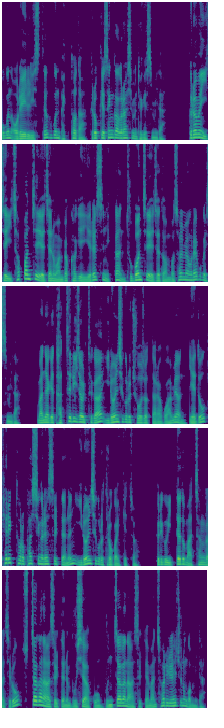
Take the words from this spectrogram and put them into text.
혹은 어레이 리스트 혹은 벡터다 그렇게 생각을 하시면 되겠습니다. 그러면 이제 이 첫 번째 예제는 완벽하게 이해를 했으니까 두 번째 예제도 한번 설명을 해보겠습니다. 만약에 다트 리절트가 이런 식으로 주어졌다라고 하면 얘도 캐릭터로 파싱을 했을 때는 이런 식으로 들어가 있겠죠. 그리고 이때도 마찬가지로 숫자가 나왔을 때는 무시하고 문자가 나왔을 때만 처리를 해주는 겁니다.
